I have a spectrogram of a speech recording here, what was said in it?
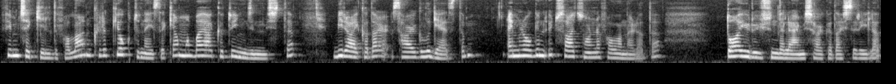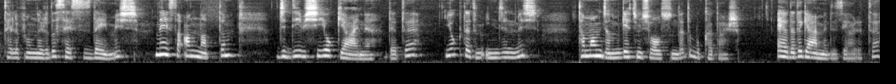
Film çekildi falan. Kırık yoktu neyse ki ama baya kötü incinmişti. Bir ay kadar sargılı gezdim. Emre o gün 3 saat sonra falan aradı. Doğa yürüyüşündelermiş arkadaşlarıyla. Telefonları da sessizdeymiş. Neyse anlattım. Ciddi bir şey yok yani dedi. Yok dedim incinmiş. Tamam canım geçmiş olsun dedi bu kadar. Evde de gelmedi ziyarete.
